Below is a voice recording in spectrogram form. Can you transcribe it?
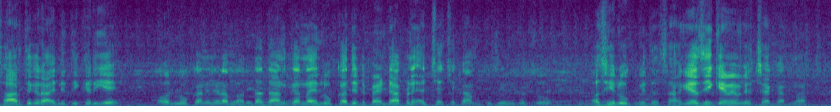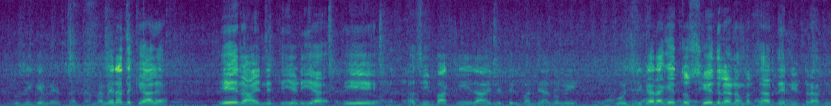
ਸਾਰਥਕ ਰਾਜਨੀਤੀ ਕਰੀਏ ਔਰ ਲੋਕਾਂ ਨੇ ਜਿਹੜਾ ਮਤ ਦਾ ਦਾਨ ਕਰਨਾ, ਇਹ ਲੋਕਾਂ ਤੇ ਡਿਪੈਂਡ ਹੈ ਆਪਣੇ ਅੱਛੇ ਅੱਛੇ ਕੰਮ ਤੁਸੀਂ ਵੀ ਦੱਸੋ, ਅਸੀਂ ਲੋਕ ਵੀ ਦੱਸਾਂਗੇ। ਅਸੀਂ ਕਿਵੇਂ ਅੱਛਾ ਕਰਨਾ, ਤੁਸੀਂ ਕਿਵੇਂ ਅੱਛਾ ਕਰਨਾ? ਮੇਰਾ ਤਾਂ ਖਿਆਲ ਆ, ਇਹ ਰਾਜਨੀਤੀ ਜਿਹੜੀ ਆ, ਇਹ ਅਸੀਂ ਬਾਕੀ ਰਾਜਨੀਤਿਕ ਬੰਦਿਆਂ ਨੂੰ ਵੀ ਕੋਸ਼ਿਸ਼ ਕਰਾਂਗੇ ਤੋਂ ਸੇਧ ਲੈਣ ਅੰਮ੍ਰਿਤਸਰ ਦੇ ਲੀਡਰਾਂ ਦੇ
